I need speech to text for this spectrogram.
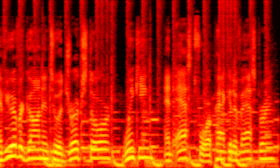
Have you ever gone into a drugstore, winking, and asked for a packet of aspirin?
